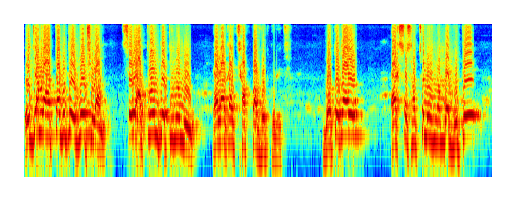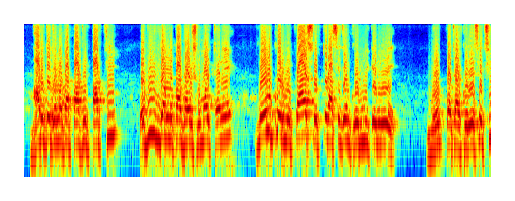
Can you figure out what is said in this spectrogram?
এই যে আমরা আটটা বুথে এগিয়েছিলাম, সেই আতঙ্কে তৃণমূল এলাকায় ছাপ্পা ভোট করেছে। গতকাল একশো সাতচল্লিশ নম্বর বুথে ভারতীয় জনতা পার্টির প্রার্থী অভিজিৎ গঙ্গোপাধ্যায়ের সমর্থনে বহু কর্মী, প্রায় সত্তর আশি জন কর্মীকে নিয়ে ভোট প্রচার করে এসেছি।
